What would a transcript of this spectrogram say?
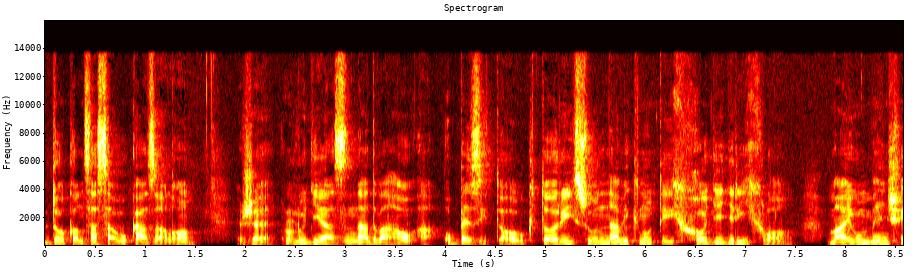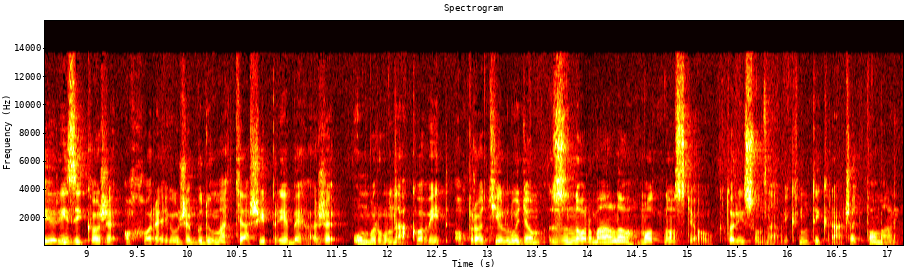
Dokonca sa ukázalo, že ľudia s nadvahou a obezitou, ktorí sú navyknutí chodiť rýchlo, majú menšie riziko, že ochorejú, že budú mať ťažší priebeh a že umrú na COVID oproti ľuďom s normálnou hmotnosťou, ktorí sú navyknutí kráčať pomaly.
